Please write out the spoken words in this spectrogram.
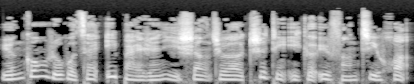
员工如果在一百人以上，就要制定一个预防计划。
